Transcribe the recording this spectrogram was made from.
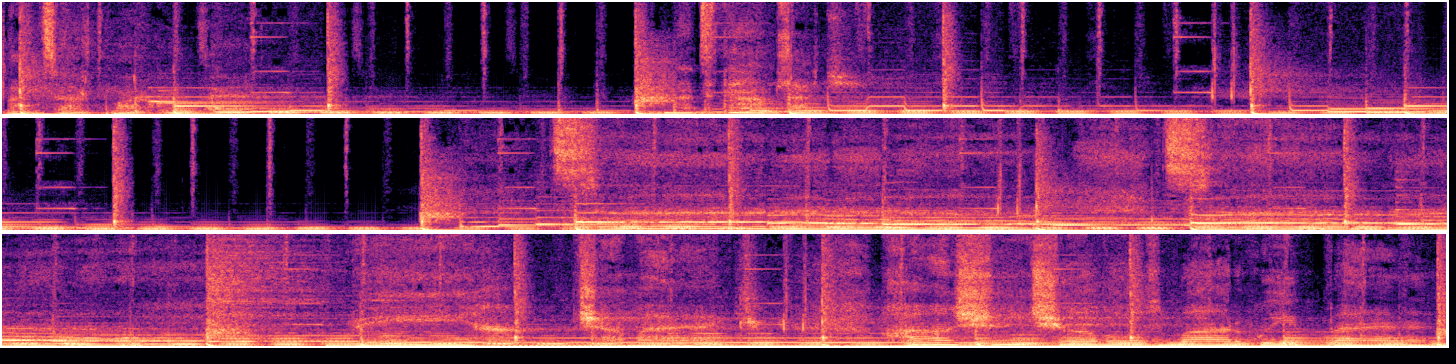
Ганцаардмаар байна. Надтай амлаач. Би чамайг хашин чамуулмааргүй байна.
